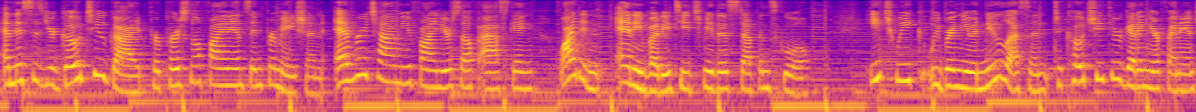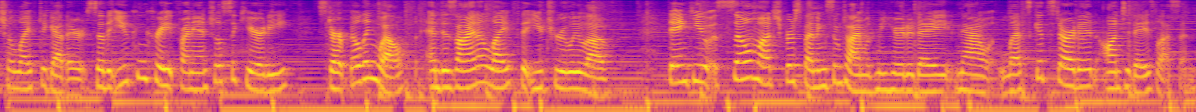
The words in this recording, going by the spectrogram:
and this is your go to guide for personal finance information every time you find yourself asking, Why didn't anybody teach me this stuff in school? Each week, we bring you a new lesson to coach you through getting your financial life together so that you can create financial security, start building wealth, and design a life that you truly love. Thank you so much for spending some time with me here today. Now, let's get started on today's lesson.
